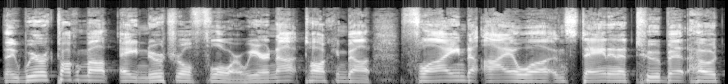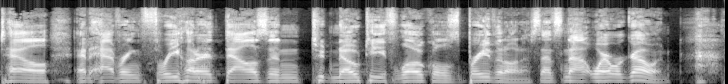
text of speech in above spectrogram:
they, we were talking about a neutral floor. We are not talking about flying to Iowa and staying in a two bit hotel and having 300,000 no teeth locals breathing on us. That's not where we're going.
